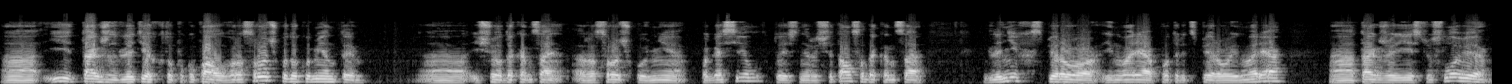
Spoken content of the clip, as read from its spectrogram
Э, и также для тех, кто покупал в рассрочку документы, э, еще до конца рассрочку не погасил, то есть не рассчитался до конца, для них с 1 января по 31 января а, также есть условия,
